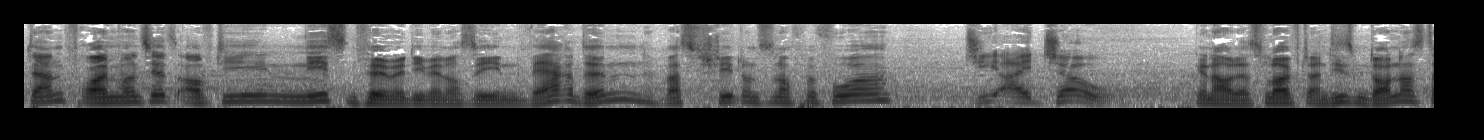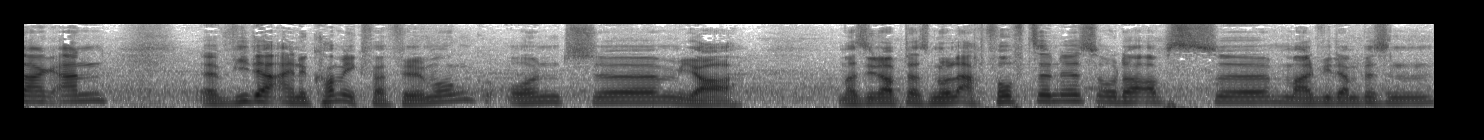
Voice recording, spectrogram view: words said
dann freuen wir uns jetzt auf die nächsten Filme, die wir noch sehen werden. Was steht uns noch bevor? G.I. Joe. Genau, das läuft an diesem Donnerstag an. Äh, wieder eine Comic-Verfilmung und ähm, ja, mal sehen, ob das 0815 ist oder ob es äh, mal wieder ein bisschen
